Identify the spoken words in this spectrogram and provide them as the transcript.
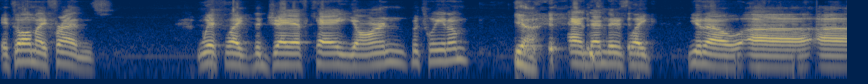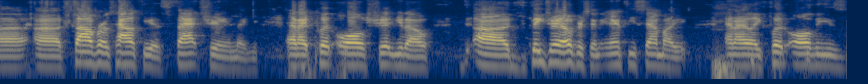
It's all my friends with like the JFK yarn between them. Yeah. And then there's like, you know, uh, uh, uh, Stavros Halkias, fat shaming. And I put all shit, you know, uh, Big Jay Oakerson, anti Semite. And I like put all these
